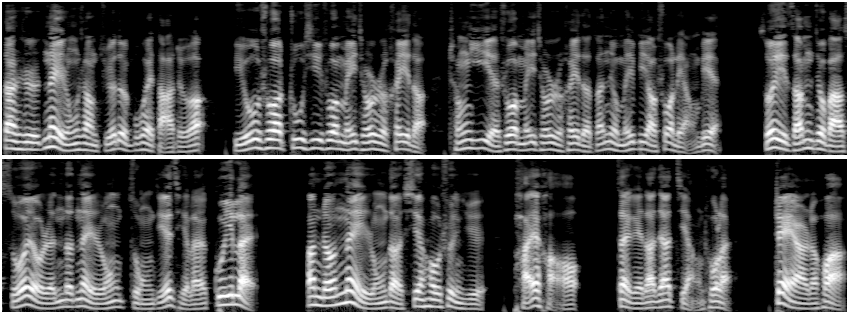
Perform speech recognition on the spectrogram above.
但是内容上绝对不会打折。比如说，朱熹说煤球是黑的，程颐也说煤球是黑的，咱就没必要说两遍。所以，咱们就把所有人的内容总结起来归类，按照内容的先后顺序排好，再给大家讲出来。这样的话，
